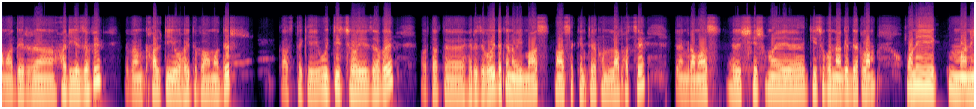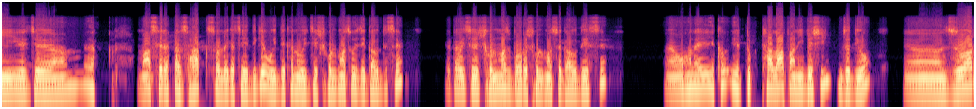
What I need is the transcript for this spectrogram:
আমাদের হারিয়ে যাবে এবং খালটিও হয়তো বা আমাদের কাছ থেকে ঐতিহ্য হয়ে যাবে। অর্থাৎ হেরে যাবে। ওই দেখেন ওই মাছ মাছ কিন্তু এখন লাফাচ্ছে ট্যাংরা মাছ সে সময় কিছুক্ষণ আগে দেখলাম অনেক মানে ওই যে মাছের একটা ঝাঁক চলে গেছে এদিকে ওই দেখেন ওই যে শোল মাছ, ওই যে গাও দিছে। এটা হচ্ছে শোল মাছ, বড় শোল মাছে গাও দিয়েছে। ওখানে একটু ঠালা পানি বেশি যদিও। জোয়ার,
